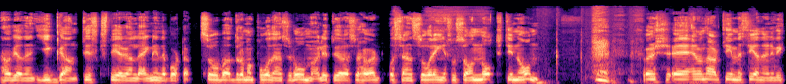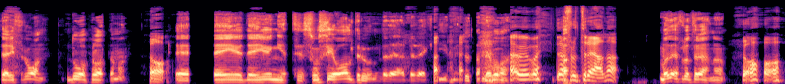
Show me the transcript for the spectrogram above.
hade vi en gigantisk stereoanläggning där borta. Så bara drog man på den så det var omöjligt att göra sig hörd. Och sen så var det ingen som sa något till någon. Först en och en halv timme senare när vi gick därifrån, då pratar man. Ja. Det är, ju, det är ju inget socialt rum det där direkt gymmet, utan det var... Nej, men det är för att träna. Var det för att träna. Ja.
